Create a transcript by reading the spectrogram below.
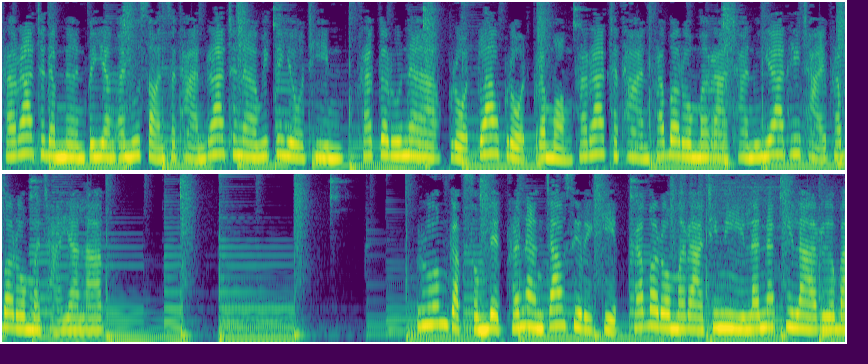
พระราชดำเนินไปยังอนุสรสถานราชนาวิกโยธิน พระกรุณา โปรดเกล้าโปรดกระหม่อมพระราชทาน พระบรมราชานุญาตให้ฉายพระบรมฉายาลักษณ์ร่วมกับสมเด็จพระนางเจ้าสิริกิติ์ พระบรมราชินีและนักกีฬาเรือใบ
